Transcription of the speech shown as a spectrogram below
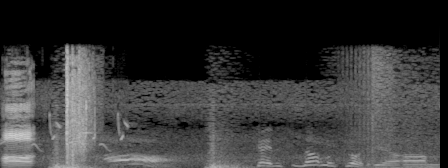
Uh. Okay, this does not look good here. Um.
